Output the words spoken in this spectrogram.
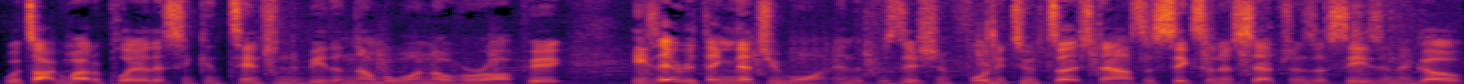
We're talking about a player that's in contention to be the number one overall pick. He's everything that you want in the position 42 touchdowns to six interceptions a season ago.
